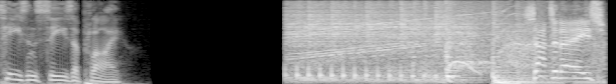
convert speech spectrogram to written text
T's and C's apply. Saturdays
